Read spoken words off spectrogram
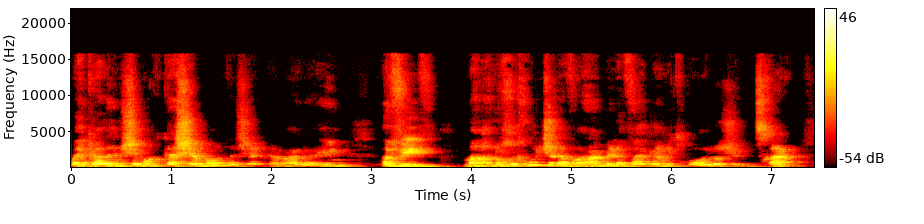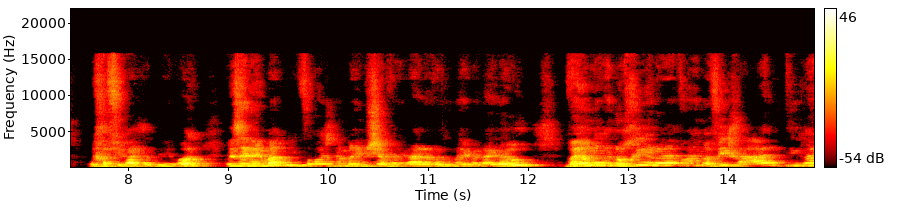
ויקרא להם שמות כשמות אשר קרא להם אביו. כלומר הנוכחות של אברהם מלווה גם את פועלו של יצחק בחפירת הבארות וזה נאמר במפורש גם בהמשך וירא אליו אדוני בלילה ההוא ויאמר אנוכי אלוהי אברהם אביך אל תירא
